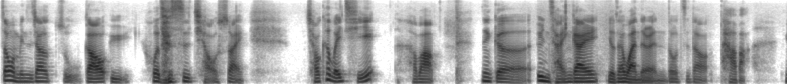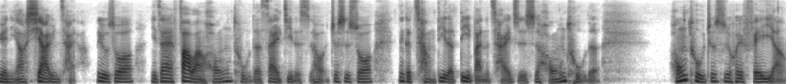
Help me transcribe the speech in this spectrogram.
中文名字叫祖高域，或者是乔帅，乔克维奇，好不好？那个运彩应该有在玩的人都知道它吧？因为你要下运彩啊。例如说你在发完红土的赛季的时候，就是说那个场地的地板的材质是红土的，红土就是会飞扬。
